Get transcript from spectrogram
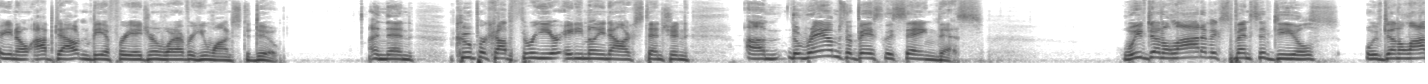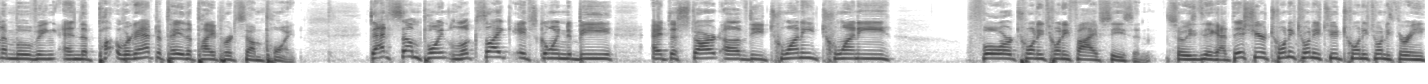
you know, opt out and be a free agent whatever he wants to do. And then Cooper Kupp, three year, $80 million extension. Um, the Rams are basically saying this We've done a lot of expensive deals, we've done a lot of moving, and the we're going to have to pay the piper at some point. That some point looks like it's going to be at the start of the 2020 for 2025 season. So they got this year, 2022, 2023,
